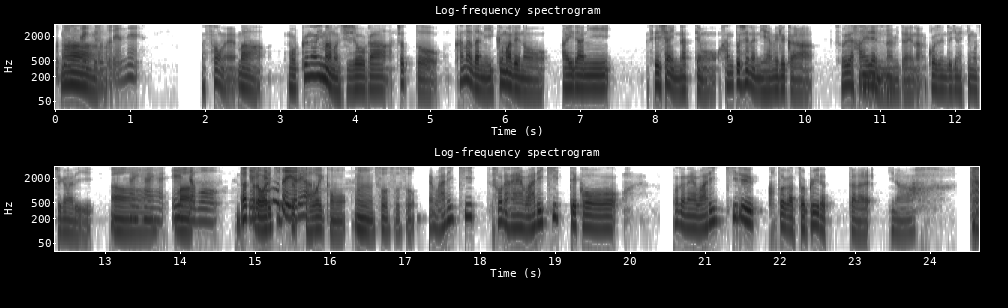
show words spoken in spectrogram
ことをしたいってことだよね。そうね。まあ、僕の今の事情が、ちょっとカナダに行くまでの間に正社員になっても半年以内に辞めるから、それで入れんなうんみたいな個人的な気持ちがあり、あーはいはいはい。えーまあじゃあもだったら割り切っちゃった方がいいかも。うん、そうそうそう。割り切っ、そうだね、割り切ってこう、そうだね、割り切ることが得意だったらいいな。割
